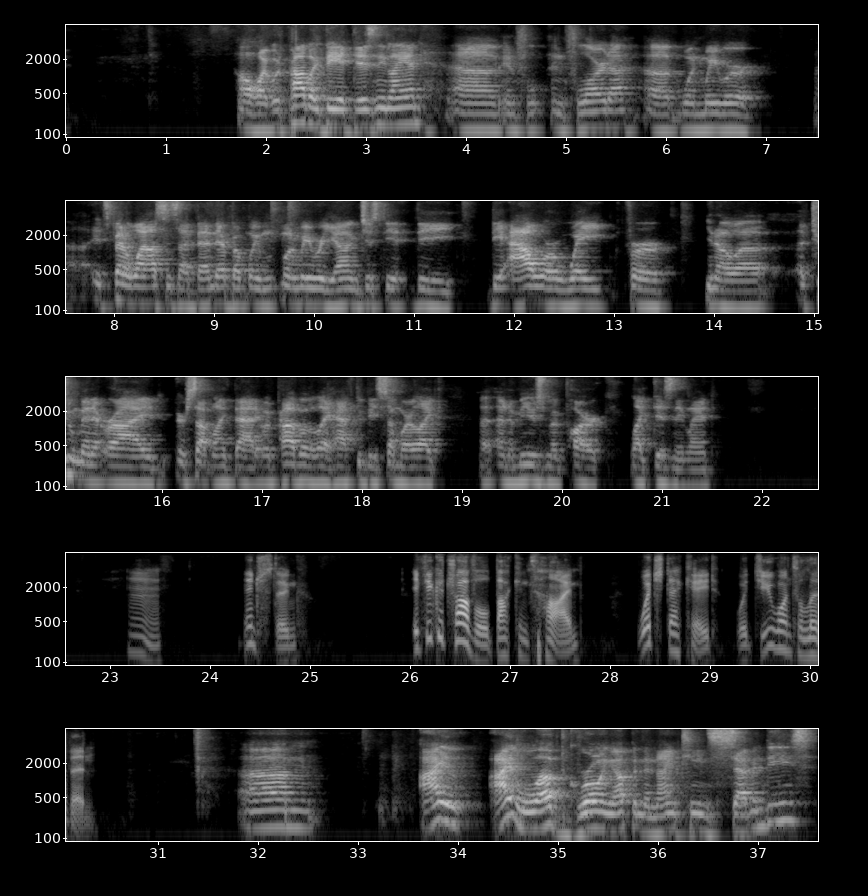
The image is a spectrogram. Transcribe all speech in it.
Oh, it would probably be at Disneyland uh, in in Florida uh, when we were. Uh, it's been a while since I've been there, but when when we were young, just the the the hour wait for you know a, a two minute ride or something like that, it would probably have to be somewhere like a, an amusement park like Disneyland. Hmm. Interesting. If you could travel back in time, which decade would you want to live in? Um, I I loved growing up in the 1970s,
